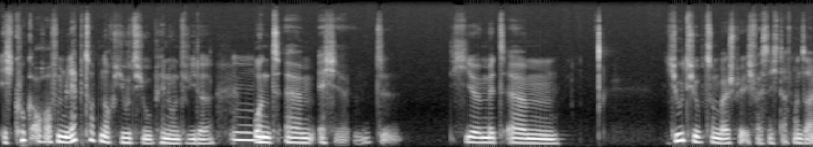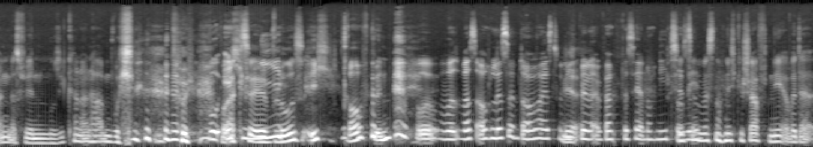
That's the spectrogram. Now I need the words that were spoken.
Ich gucke auch auf dem Laptop noch YouTube hin und wieder. Mhm. Und ähm, ich hier mit. Ähm, YouTube zum Beispiel, ich weiß nicht, darf man sagen, dass wir einen Musikkanal haben, wo ich, wo, wo, wo ich aktuell bloß ich drauf bin? wo, wo, was auch Listen Dom heißt und ja. ich bin einfach bisher noch nie Bis zu jetzt sehen. haben wir es noch nicht geschafft. Nee, aber da,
